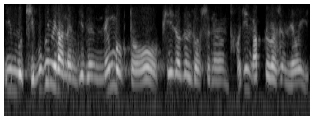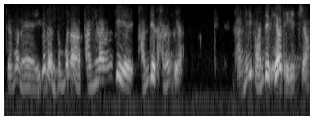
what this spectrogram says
이뭐 기부금이라는 이런 명목도 피해자들로서는 도저히 납득할 수 없는 내용이기 때문에 이거는 너무나 당연한 게 반대를 하는 거야. 당연히 반대를 해야 되겠죠.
